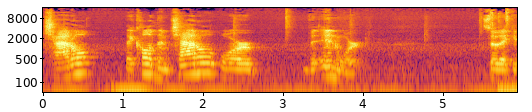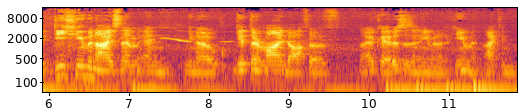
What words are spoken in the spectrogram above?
chattel. They called them chattel or the N word. So they could dehumanize them and you know get their mind off of like, okay, this isn't even a human. I can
